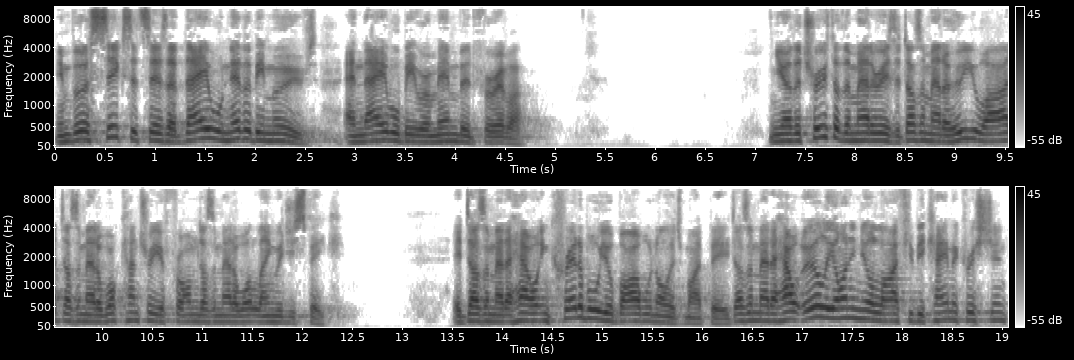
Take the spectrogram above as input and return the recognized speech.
In verse 6, it says that they will never be moved and they will be remembered forever. You know, the truth of the matter is, it doesn't matter who you are, it doesn't matter what country you're from, doesn't matter what language you speak. It doesn't matter how incredible your Bible knowledge might be. It doesn't matter how early on in your life you became a Christian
